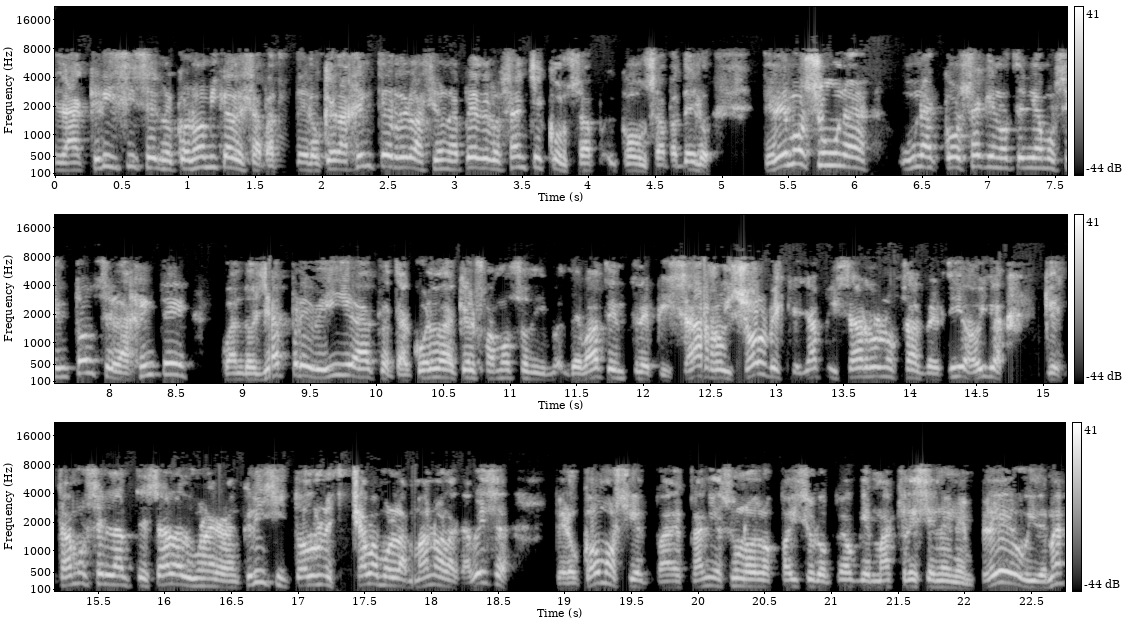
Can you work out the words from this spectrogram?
la crisis económica de Zapatero, que la gente relaciona a Pedro Sánchez con, con Zapatero. Tenemos una, una cosa que no teníamos entonces. La gente, cuando ya preveía, que te acuerdas de aquel famoso debate entre Pizarro y Solves, que ya Pizarro nos advertía, oiga, que estamos en la antesala de una gran crisis y todos nos echábamos las manos a la cabeza. Pero ¿cómo si el, España es uno de los países europeos que más crecen en empleo y demás?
